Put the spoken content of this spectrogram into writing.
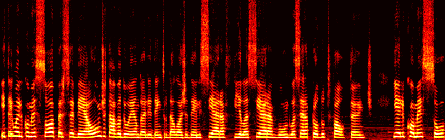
Então ele começou a perceber aonde estava doendo ali dentro da loja dele, se era fila, se era gôndola, se era produto faltante. E ele começou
